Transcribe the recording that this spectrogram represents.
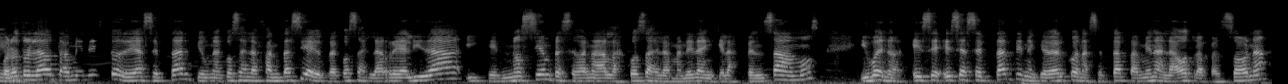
Por otro lado, también esto de aceptar que una cosa es la fantasía y otra cosa es la realidad y que no siempre se van a dar las cosas de la manera en que las pensamos. Y bueno, ese, ese aceptar tiene que ver con aceptar también a la otra persona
